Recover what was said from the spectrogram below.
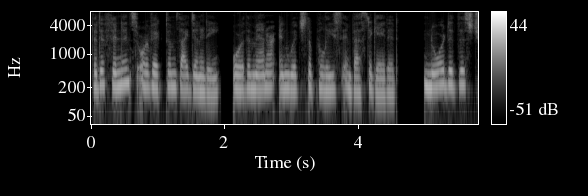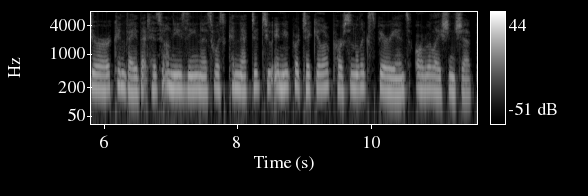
the defendant's or victim's identity, or the manner in which the police investigated. Nor did this juror convey that his uneasiness was connected to any particular personal experience or relationship,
